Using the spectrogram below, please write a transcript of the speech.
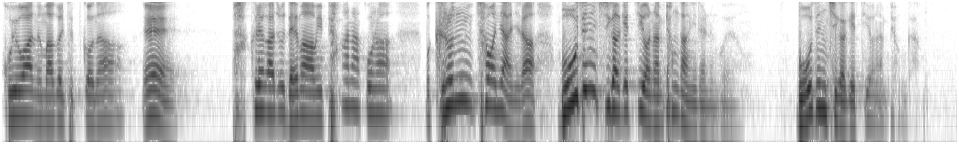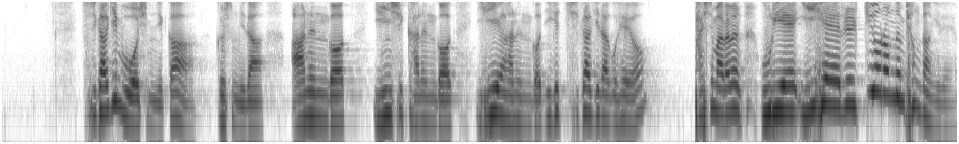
고요한 음악을 듣거나 예. 막 그래가지고 내 마음이 평안하구나. 뭐 그런 차원이 아니라 모든 지각에 뛰어난 평강이라는 거예요. 모든 지각에 뛰어난 평강. 지각이 무엇입니까? 그렇습니다. 아는 것, 인식하는 것, 이해하는 것 이게 지각이라고 해요. 다시 말하면 우리의 이해를 뛰어넘는 평강이래요.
